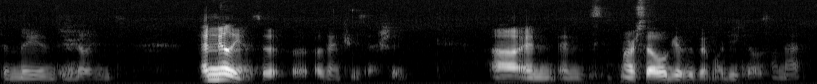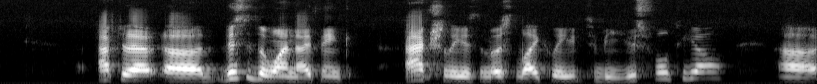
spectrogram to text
to millions and millions, and millions of, of entries, actually. Uh, and, and, Marcel will give a bit more details on that. After that, uh, this is the one I think actually is the most likely to be useful to y'all. Uh,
